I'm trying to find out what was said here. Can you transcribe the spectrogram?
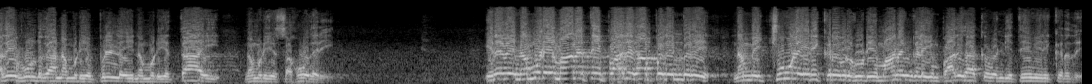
அதே போன்றுதான் நம்முடைய பிள்ளை நம்முடைய தாய் நம்முடைய சகோதரி. எனவே நம்முடைய மானத்தை பாதுகாப்பது என்பது நம்மை சூழ இருக்கிறவர்களுடைய மானங்களையும் பாதுகாக்க வேண்டிய தேவை இருக்கிறது.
